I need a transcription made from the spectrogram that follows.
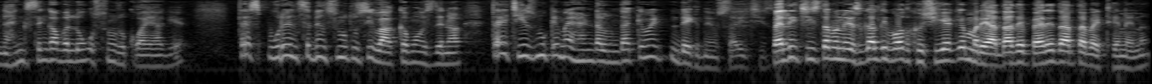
ਨਿਹੰਗ ਸਿੰਘਾਂ ਵੱਲੋਂ ਉਸ ਨੂੰ ਰੁਕਵਾਇਆ ਗਿਆ। ਤਾਂ ਇਸ ਪੂਰੇ ਇਨਸੀਡੈਂਸ ਨੂੰ ਤੁਸੀਂ ਵਾਕਫ ਹੋ ਇਸ ਦੇ ਨਾਲ। ਤਾਂ ਇਹ ਚੀਜ਼ ਨੂੰ ਕਿਵੇਂ ਹੈਂਡਲ ਹੁੰਦਾ ਕਿਵੇਂ ਦੇਖਦੇ ਹੋ ਸਾਰੀ ਚੀਜ਼? ਪਹਿਲੀ ਚੀਜ਼ ਤਾਂ ਮੈਨੂੰ ਇਸ ਗੱਲ ਦੀ ਬਹੁਤ ਖੁਸ਼ੀ ਹੈ ਕਿ ਮਰਿਆਦਾ ਦੇ ਪਹਿਰੇਦਾਰ ਤਾਂ ਬੈਠੇ ਨੇ ਨਾ।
